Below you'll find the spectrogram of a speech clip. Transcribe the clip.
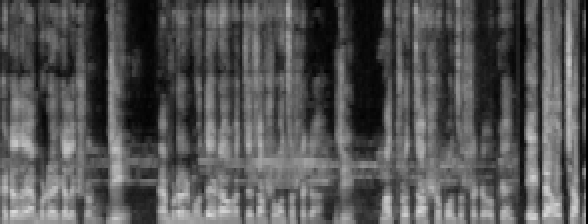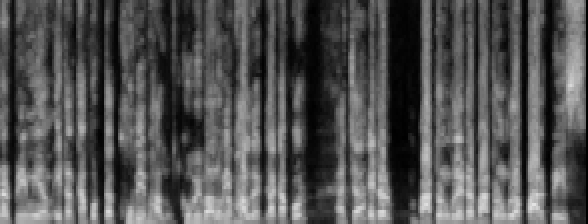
এটা তো এমব্রয়ডারি কালেকশন জি। এমব্রয়ডারির মধ্যে এটা হচ্ছে চারশো পঞ্চাশ টাকা। জি। মাত্র চারশো পঞ্চাশ টাকা ওকে এটা হচ্ছে আপনার প্রিমিয়াম এটার কাপড়টা খুবই ভালো। খুবই ভালো খুবই ভালো একটা কাপড়। আচ্ছা। এটার এটার পার পিস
